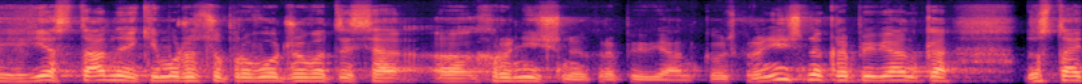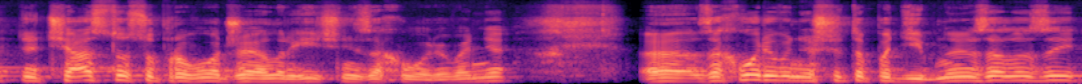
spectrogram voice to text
є стани, які можуть супроводжуватися е, хронічною крапив'янкою. Ось хронічна крапив'янка достатньо часто супроводжує алергічні захворювання, е, захворювання шитоподібної залози,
